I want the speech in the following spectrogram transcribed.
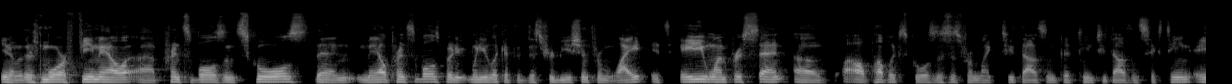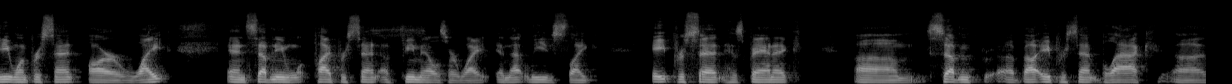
you know there's more female uh, principals in schools than male principals. But when you look at the distribution from white it's 81% of all public schools. This is from like 2015 2016 81% are white and 75% of females are white. And that leaves like 8% Hispanic, um, seven, about 8% Black, uh,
